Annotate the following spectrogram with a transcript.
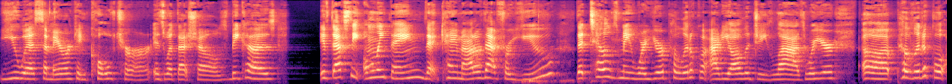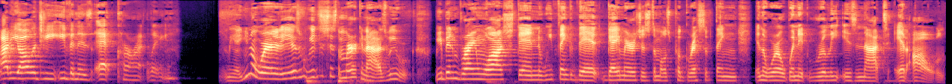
U.S. American culture is what that shows. Because if that's the only thing that came out of that for you, that tells me where your political ideology lies, where your uh, political ideology even is at currently. Yeah, you know where it is. Just just Americanized. We we've been brainwashed, and we think that gay marriage is the most progressive thing in the world when it really is not at all.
